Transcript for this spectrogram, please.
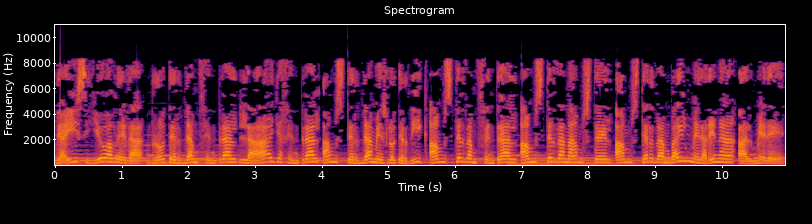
De ahí siguió a Breda, Rotterdam Central, La Haya Central, Amsterdam Sloterdijk, Amsterdam Central, Amsterdam Amstel, Amsterdam Bijlmer Arena, Almere.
